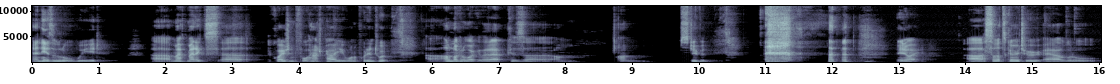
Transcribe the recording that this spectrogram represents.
and here's a little weird uh, mathematics uh, equation for how much power you want to put into it. Uh, I'm not going to work that out because uh, I'm I'm stupid. anyway, uh, so let's go to our little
